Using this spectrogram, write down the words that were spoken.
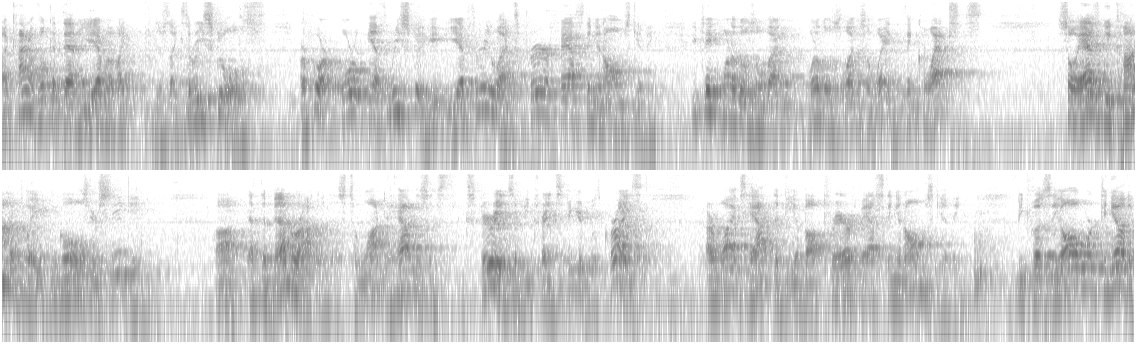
I kind of look at that and you have like, there's like three schools, or four, four, yeah, three schools. You, you have three legs, prayer, fasting, and almsgiving. You take one of those leg, one of those legs away, the thing collapses. So as we contemplate the goals you're seeking, uh, at the bedrock of this, to want to have this experience of being transfigured with Christ, our lives have to be about prayer, fasting, and almsgiving because they all work together.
